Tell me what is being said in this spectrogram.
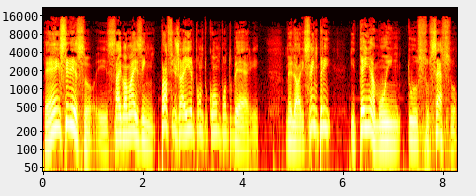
Pense nisso e saiba mais em profjair.com.br. Melhore sempre e tenha muito sucesso!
